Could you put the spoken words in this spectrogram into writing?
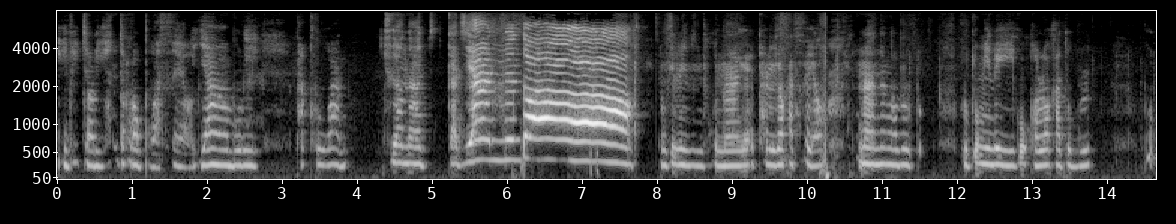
이리저리 흔들어 보았어요. 야, 물이 밖으로 안 튀어나가지 않는다. 영실이는 누구나에 달려갔어요. 누나는 물, 물동이를 이고 걸어가도 물, 물,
